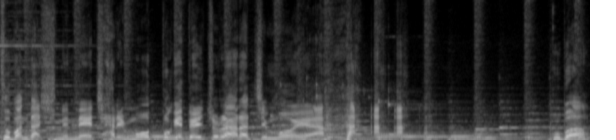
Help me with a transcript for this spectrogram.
두 번 다시는 내 차를 못 보게 될 줄 알았지 뭐야. 보바,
